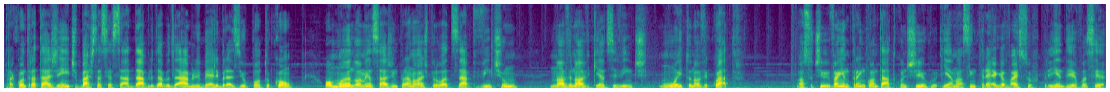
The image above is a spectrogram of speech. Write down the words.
Para contratar a gente, basta acessar www.iblbrasil.com ou manda uma mensagem para nós pelo WhatsApp 21 99520 1894. Nosso time vai entrar em contato contigo e a nossa entrega vai surpreender você.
